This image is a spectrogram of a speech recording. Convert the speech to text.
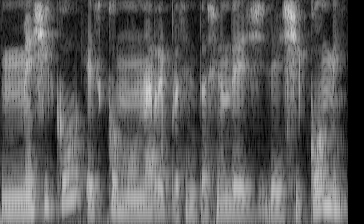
México es como una representación de, de Shikome.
